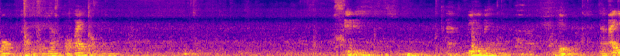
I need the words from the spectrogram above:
มองเห็นไหมครับขอไฟขอไฟครับอะดีขึ้นไหมโอเคนะ id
